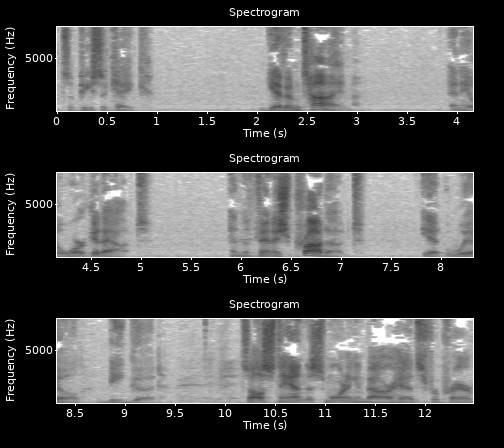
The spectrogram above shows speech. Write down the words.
it's a piece of cake. Give him time, and he'll work it out. And the finished product, it will be good. Let's all stand this morning and bow our heads for prayer.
